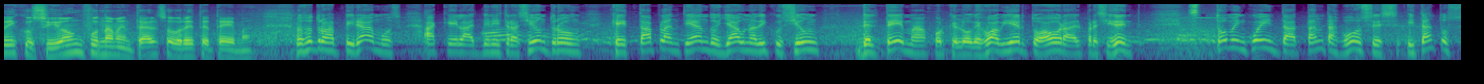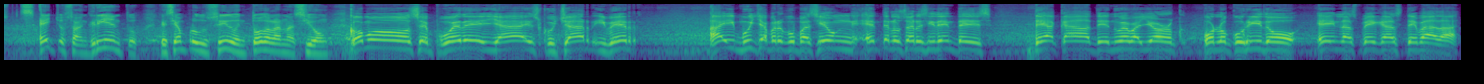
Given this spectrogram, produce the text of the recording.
discusión fundamental sobre este tema. Nosotros aspiramos a que la administración Trump, que está planteando ya una discusión del tema, porque lo dejó abierto ahora el presidente, tome en cuenta tantas voces y tantos hechos sangrientos que se han producido en toda la nación. ¿Cómo se puede ya escuchar y ver? Hay mucha preocupación entre los residentes de acá de Nueva York por lo ocurrido en Las Vegas, Nevada.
